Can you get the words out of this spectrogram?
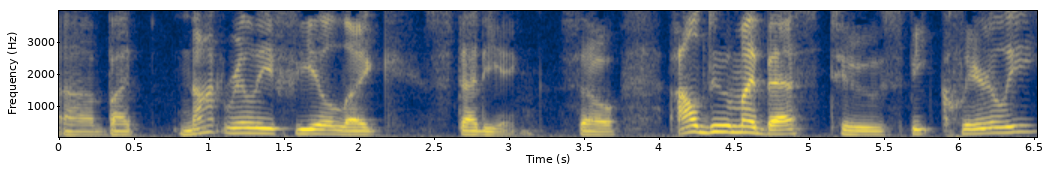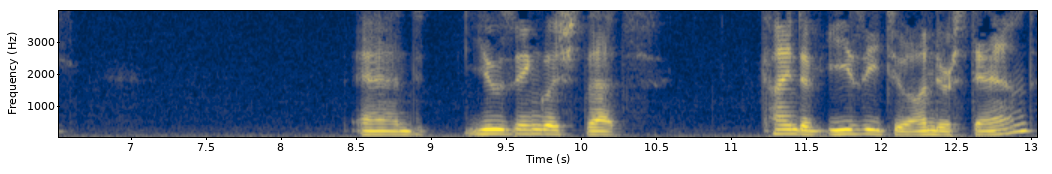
uh, but not really feel like studying. So I'll do my best to speak clearly and use English that's kind of easy to understand,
